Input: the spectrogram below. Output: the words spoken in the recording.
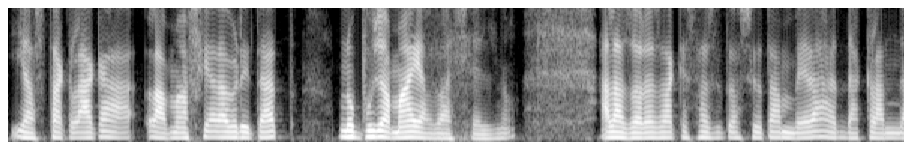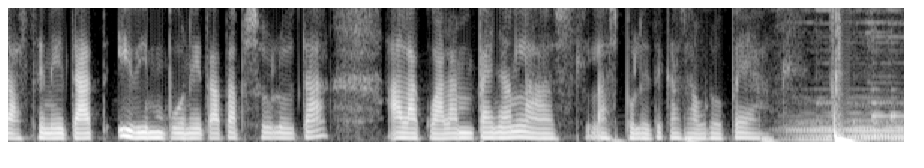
I està clar que la màfia de veritat no puja mai al vaixell, no? Aleshores, aquesta situació també de, de clandestinitat i d'impunitat absoluta a la qual empenyen les, les polítiques europees.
